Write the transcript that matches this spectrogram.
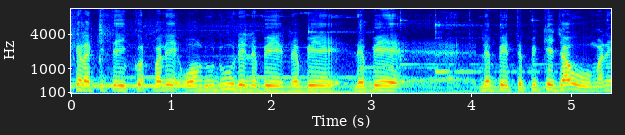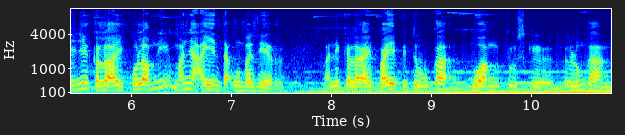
Kalau kita ikut balik orang dulu dia lebih lebih lebih lebih terfikir jauh. Maknanya kalau air kolam ni banyak air yang tak membazir. Maknanya kalau air paip kita buka buang terus ke, ke longkang.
